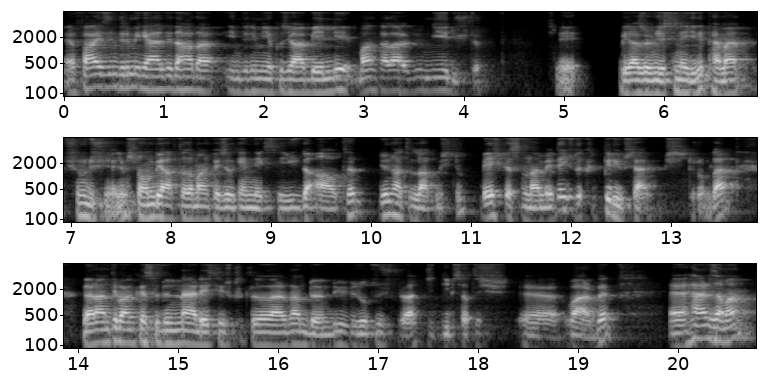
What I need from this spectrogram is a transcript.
E, faiz indirimi geldi. Daha da indirim yapacağı belli. Bankalar dün niye düştü? Şimdi biraz öncesine gidip hemen şunu düşünelim. Son bir haftada bankacılık endeksi %6. Dün hatırlatmıştım. 5 Kasım'dan beri de %41 yükselmiş durumda. Garanti Bankası dün neredeyse 140 liralardan döndü. 133 lira ciddi bir satış e, vardı. E, her zaman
